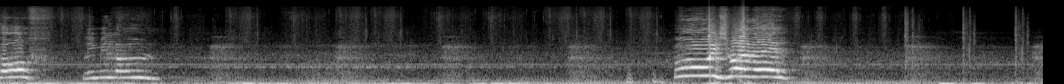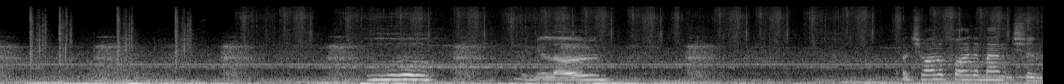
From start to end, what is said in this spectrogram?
Off! Leave me alone! Oh, he's right there! Oh, leave me alone. I'm trying to find a mansion.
